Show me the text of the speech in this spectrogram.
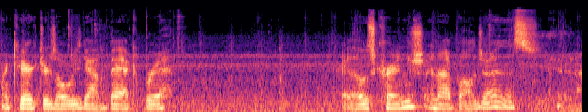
My character's always got back, bruh. Okay, that was cringe, and I apologize. Yeah.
